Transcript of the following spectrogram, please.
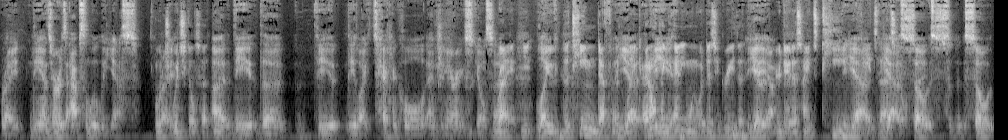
Right. The answer is absolutely yes. Which right? which skill set? uh, the the the the like technical engineering skill set. right. You, like- you, the team definitely. Yeah, like, I don't the- think anyone would disagree that Yeah, your, yeah. your data science team yeah, needs that yeah. So, so,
